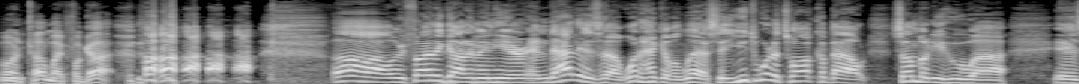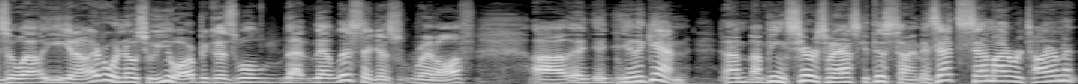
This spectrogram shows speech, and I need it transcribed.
And tell him I forgot. Oh, we finally got him in here, and that is uh, one heck of a list. You want to talk about somebody who uh, is well, you know, everyone knows who you are because well, that that list I just read off, uh, and, and, again, I'm, I'm, being serious when I ask it this time. Is that semi-retirement?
